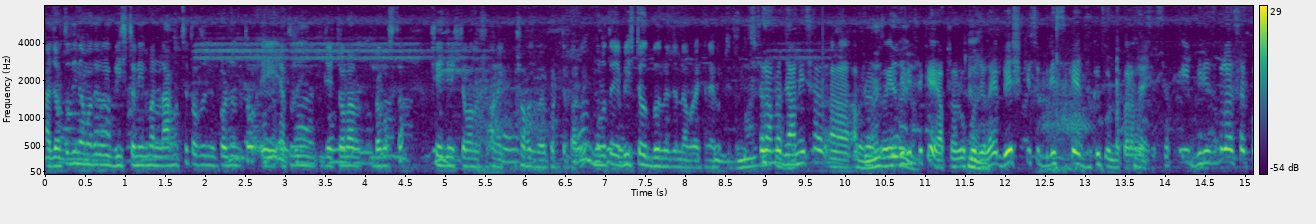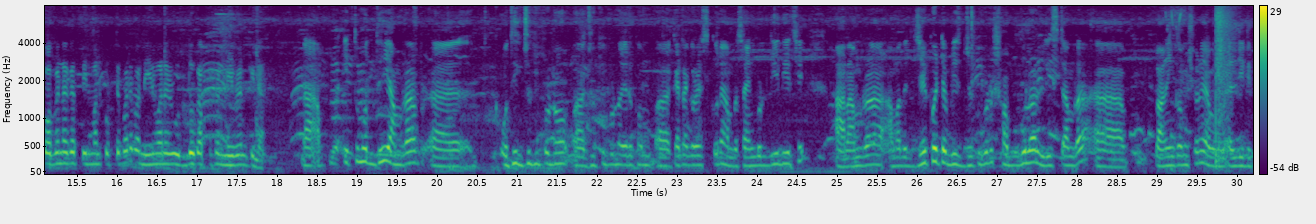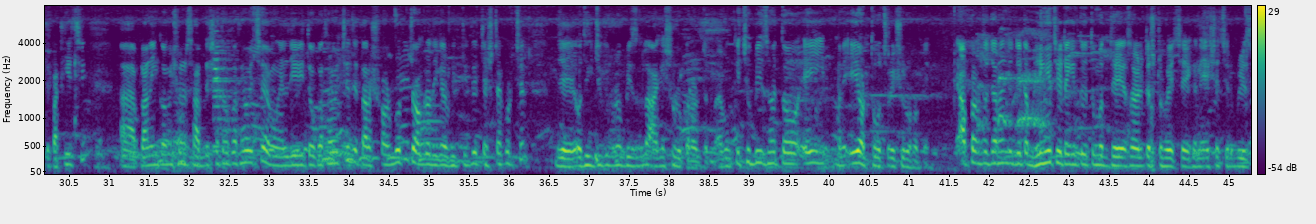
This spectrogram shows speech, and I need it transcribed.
যতদিন আমাদের ওই ব্রিজটা নির্মাণ না হচ্ছে ততদিন পর্যন্ত এই এতদিন যে চলার ব্যবস্থা সেই জিনিসটা মানুষ অনেক সহজভাবে করতে পারবে। মূলত এই ব্রিজটা উদ্বোধনের জন্য আমরা এখানে একত্রিত স্যার আমরা জানি স্যার আপনার এলজিবি থেকে আপনার উপজেলায় বেশ কিছু ব্রিজকে ঝুঁকিপূর্ণ করা হয়েছে। স্যার এই ব্রিজগুলো স্যার কবে নাগাদ নির্মাণ করতে পারে বা নির্মাণের উদ্যোগ আপনারা নেবেন কিনা? না ইতিমধ্যেই আমরা আহ, অধিক ঝুঁকিপূর্ণ ঝুঁকিপূর্ণ এরকম ক্যাটাগরাইজ করে আমরা সাইনবোর্ড দিয়ে দিয়েছি। আর আমরা, আমাদের যে কয়টা ব্রিজ ঝুঁকিপূর্ণ সবগুলোর লিস্ট আমরা প্ল্যানিং কমিশনে এবং এলজিডিতে পাঠিয়েছি। প্ল্যানিং কমিশনের স্যারদের সাথেও কথা হয়েছে এবং এলজিডিতেও কথা হয়েছে যে তারা সর্বোচ্চ অগ্রাধিকার ভিত্তিতে চেষ্টা করছেন যে অধিক ঝুঁকিপূর্ণ ব্রিজগুলো আগে শুরু করার জন্য। এবং কিছু ব্রিজ হয়তো এই মানে এই অর্থ বছরই শুরু হবে। আপনারা তো জানেন যে যেটা ভেঙেছে এটা কিন্তু ইতিমধ্যে সয়েল টেস্ট হয়েছে, এখানে এসেছিল ব্রিজ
